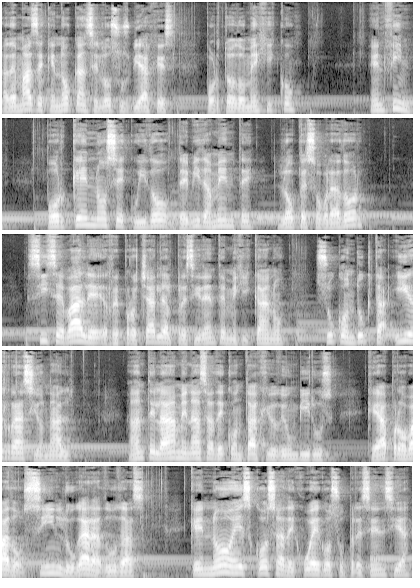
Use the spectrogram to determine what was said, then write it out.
además de que no canceló sus viajes por todo México? En fin, ¿por qué no se cuidó debidamente López Obrador? Sí se vale reprocharle al presidente mexicano su conducta irracional ante la amenaza de contagio de un virus que ha probado sin lugar a dudas que no es cosa de juego su presencia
